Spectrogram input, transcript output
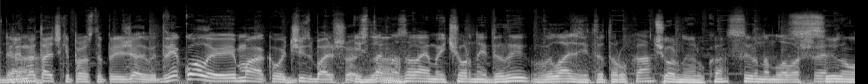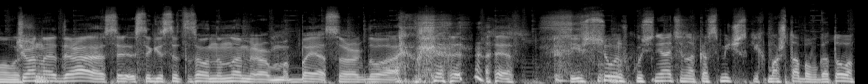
Да. Или на тачке просто приезжают, говорят, две колы и мак, ой, чиз большой. Из Да. так называемой черной дыры вылазит эта рука Черная рука. в сырном лаваше. С сырным лавашем. Черная дыра с, с регистрационным номером Б42. И все, вкуснятина космических масштабов готова.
